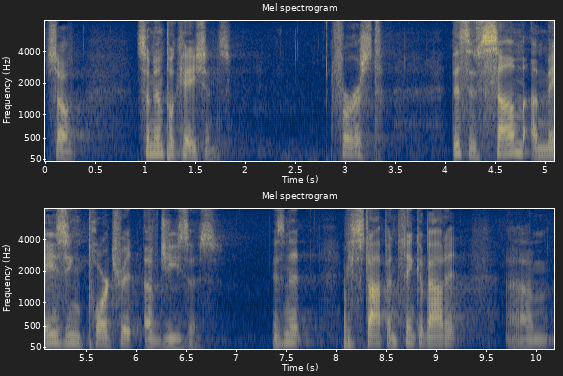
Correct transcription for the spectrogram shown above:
So, some implications. First, this is some amazing portrait of Jesus, isn't it? If you stop and think about it, um,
